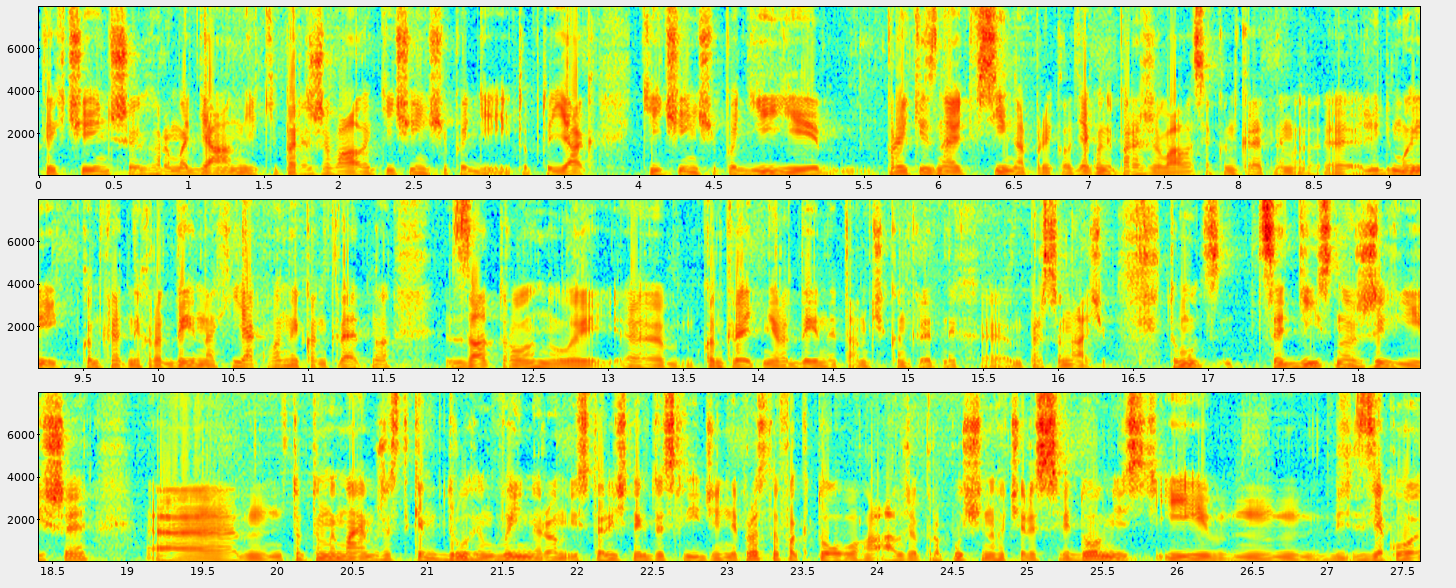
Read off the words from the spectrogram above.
тих чи інших громадян, які переживали ті чи інші події. Тобто, як ті чи інші події, про які знають всі, наприклад, як вони переживалися конкретними людьми, конкретних родинах, як вони конкретно затрогнули е, конкретні родини там чи конкретних е, персонажів. Тому це дійсно живіше. Е, Тобто, ми маємо вже з таким другим виміром історичних досліджень, не просто фактового, а вже пропущеного через свідомість, і з якого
